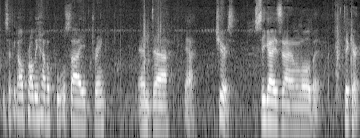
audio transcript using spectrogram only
because I think I'll probably have a poolside drink. And uh, yeah, cheers. See you guys uh, in a little bit. Take care.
